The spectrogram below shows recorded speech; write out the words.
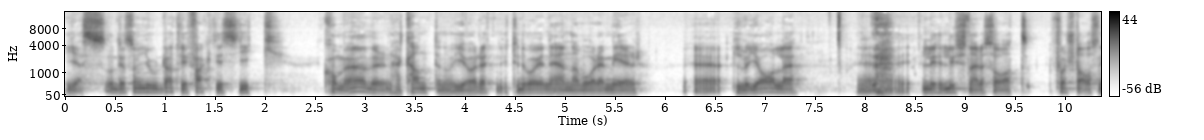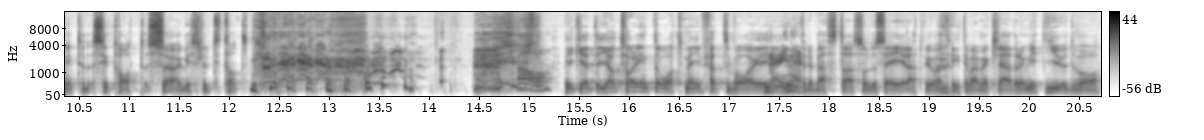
Yes, och det som gjorde att vi faktiskt gick, kom över den här kanten och gör ett nytt, det var ju när en av våra mer eh, lojala eh, lyssnare sa att första avsnittet citat sög, slutcitat. ja. Vilket jag tar inte åt mig för att det var nej, inte nej. det bästa som du säger att vi var inte riktigt varma med kläder och mitt ljud var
